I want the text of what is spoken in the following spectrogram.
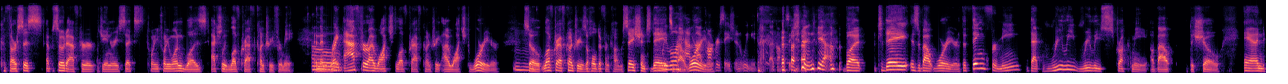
catharsis episode after January 6th, 2021 was actually Lovecraft Country for me. And oh. then right oh. after I watched Lovecraft Country, I watched Warrior. Mm-hmm. So Lovecraft Country is a whole different conversation. Today we it's about Warrior. conversation. We need to have that conversation. yeah. But today is about Warrior. The thing for me that really, really struck me about the show and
